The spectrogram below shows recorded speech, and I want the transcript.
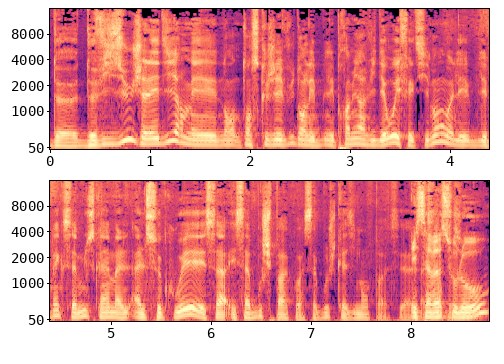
de, de visu, j'allais dire. Mais dans, dans ce que j'ai vu dans les, les premières vidéos, effectivement, ouais, les, les mecs s'amusent quand même à, à le secouer et ça, et ça bouge pas, quoi. Ça bouge quasiment pas. C'est Et ça va sous l'eau,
